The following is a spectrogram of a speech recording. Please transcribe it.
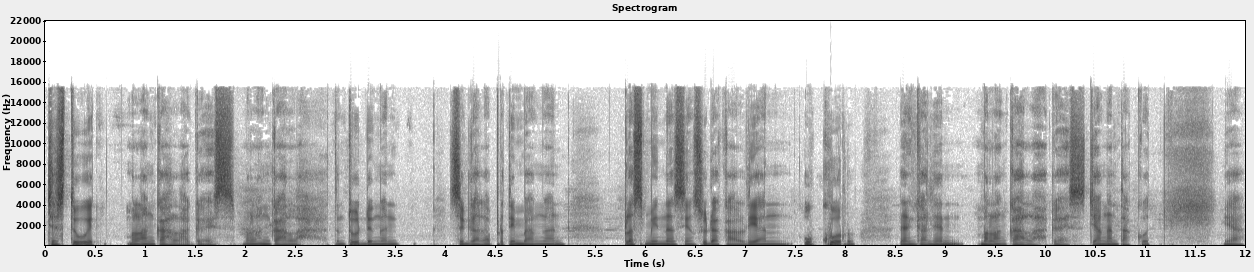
just do it. Melangkahlah guys, melangkahlah. Tentu dengan segala pertimbangan plus minus yang sudah kalian ukur dan kalian melangkahlah guys. Jangan takut. Ya.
